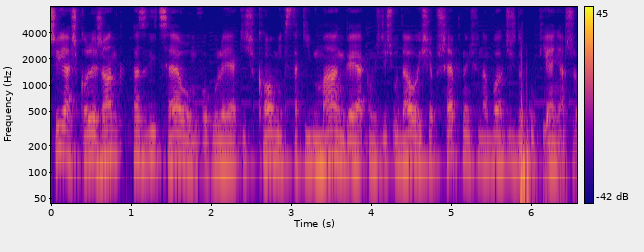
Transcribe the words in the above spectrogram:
czyjaś koleżanka z liceum, w ogóle jakiś komiks, taki mangę jakąś gdzieś udało jej się przepnąć, ona była gdzieś do kupienia, że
